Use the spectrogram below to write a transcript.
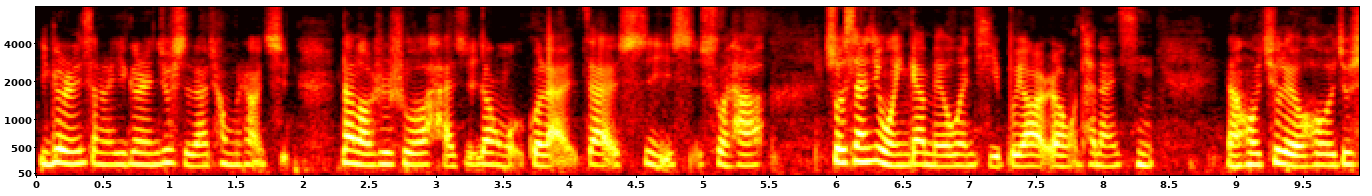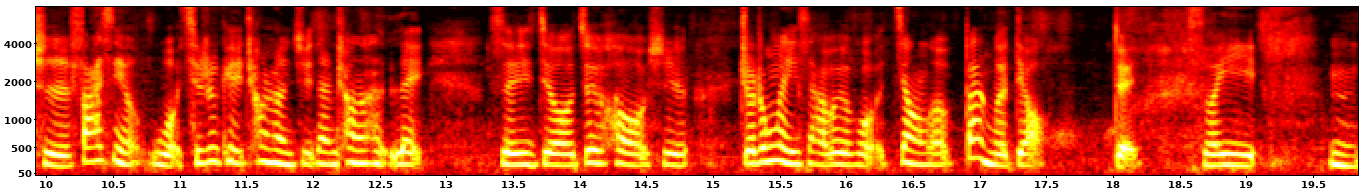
一个人想着一个人就实在唱不上去。但老师说还是让我过来再试一试，说他说相信我应该没有问题，不要让我太担心。然后去了以后就是发现我其实可以唱上去，但唱得很累，所以就最后是折中了一下，为我降了半个调。对，所以嗯，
